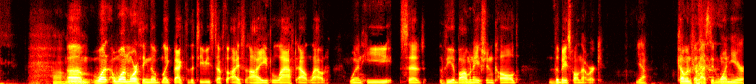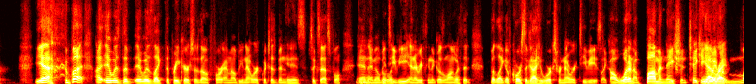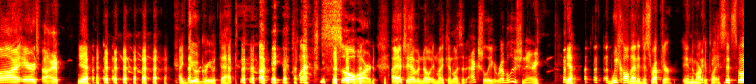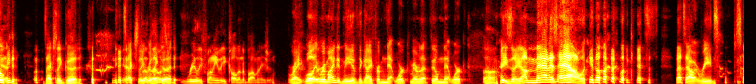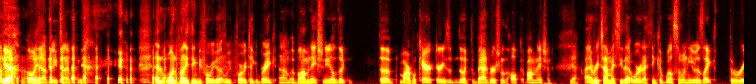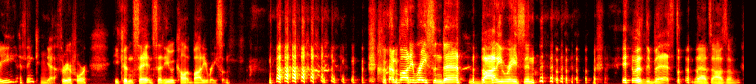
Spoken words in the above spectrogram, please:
Oh. Um, one one more thing though, like back to the TV stuff though, I I laughed out loud when he said the abomination called the Baseball Network yeah, coming from lasted one year. Yeah, but I, it was the it was like the precursor though for MLB Network, which has been It is. successful, and Yeah, MLB totally. TV and everything that goes along with it. But like, of course, the guy who works for network TV is like, "Oh, what an abomination! Taking Yeah, away right. from my airtime." Yeah, I do agree with that. I laughed so hard. I actually have a note in my Kindle. I said, "Actually, revolutionary." yeah, we call that a disruptor in the marketplace. It's what Yeah. we do. It's actually good. It's Yeah, actually really good. Really funny that he called an abomination. Right. Well, it Right. reminded me of the guy from Network. Remember that film Network? Uh, He's like, I'm mad as hell. You know, like it's just, that's how it reads. Yeah. Oh yeah, big time. Yeah. and one funny thing before we go, before we take a break, um, abomination. You know the the Marvel character. He's like the bad version of the Hulk. Abomination. Yeah. Every time I see that word, I think of Wilson when he was like three. I think. Mm. Yeah, three or four. He couldn't say it and said he would call it body racing. I'm body racing, Dad. Body racing. It was the best. That's awesome.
